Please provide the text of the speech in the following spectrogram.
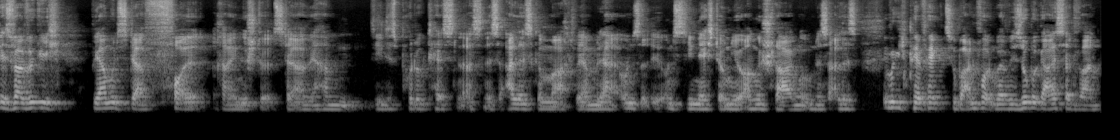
das war wirklich, wir haben uns da voll reingestürzt. Ja. Wir haben sie das Produkt testen lassen, das alles gemacht. Wir haben uns, uns die Nächte um die Ohren geschlagen, um das alles wirklich perfekt zu beantworten, weil wir so begeistert waren,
